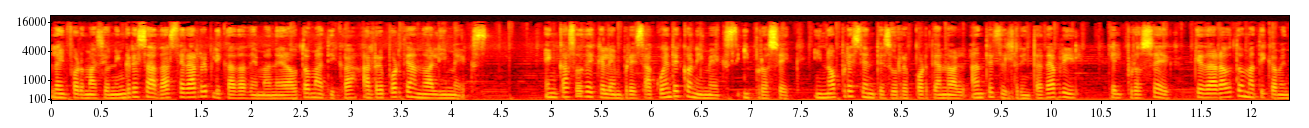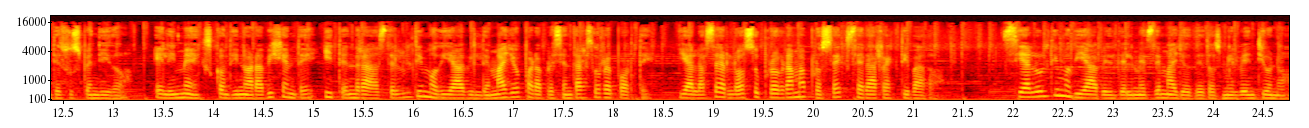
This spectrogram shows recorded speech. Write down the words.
La información ingresada será replicada de manera automática al reporte anual IMEX en caso de que la empresa cuente con IMEX y PROSEC y no presente su reporte anual antes del 30 de abril, el PROSEC quedará automáticamente suspendido. El IMEX continuará vigente y tendrá hasta el último día hábil de mayo para presentar su reporte, y al hacerlo su programa PROSEC será reactivado. Si al último día hábil del mes de mayo de 2021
